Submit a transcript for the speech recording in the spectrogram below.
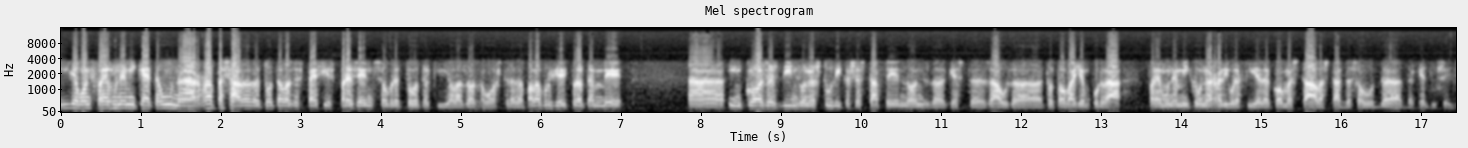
i llavors farem una miqueta una repassada de totes les espècies presents, sobretot aquí a la zona vostra de Palafrugell, però també eh, incloses dins un estudi que s'està fent doncs, d'aquestes doncs, aus a tot el Baix Empordà, farem una mica una radiografia de com està l'estat de salut d'aquests ocells.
